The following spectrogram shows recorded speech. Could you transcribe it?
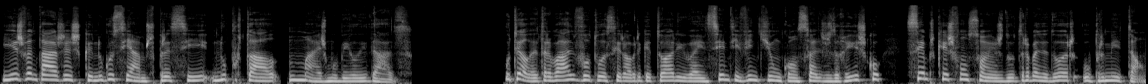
e as vantagens que negociamos para si no portal Mais Mobilidade. O teletrabalho voltou a ser obrigatório em 121 conselhos de risco, sempre que as funções do trabalhador o permitam.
